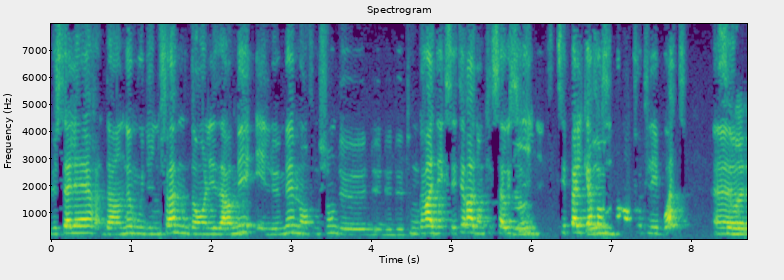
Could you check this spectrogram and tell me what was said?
le salaire d'un homme ou d'une femme dans les armées est le même en fonction de, de, ton grade, etc. Donc ça aussi, c'est pas le cas forcément dans toutes les boîtes. Euh,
